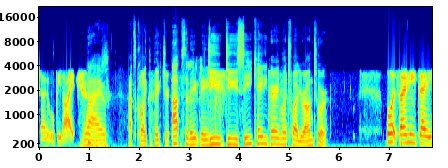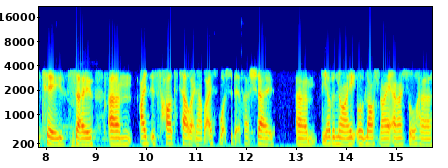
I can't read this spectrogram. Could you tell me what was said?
show will be like. Wow. That's quite the picture. Absolutely. Do you do you see Katy Perry much while you're on tour? Well, it's only day two, so um, I, it's hard to tell right now. But I watched a bit of her show um, the other night or last night, and I saw her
